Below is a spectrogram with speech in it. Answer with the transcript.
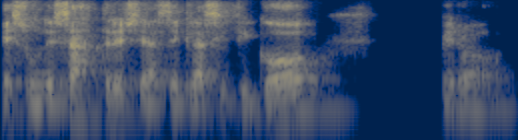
es un desastre, ya se clasificó, pero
